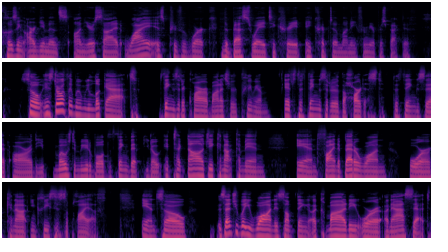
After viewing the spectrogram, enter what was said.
closing arguments on your side. Why is proof of work the best way to create a crypto money from your perspective? So, historically, when we look at things that acquire a monetary premium, it's the things that are the hardest, the things that are the most immutable, the thing that, you know, in technology cannot come in and find a better one or cannot increase the supply of. And so essentially what you want is something a commodity or an asset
